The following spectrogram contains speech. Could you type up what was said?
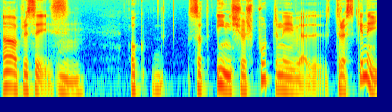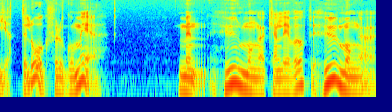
Ja, precis. Mm. Och, så att inkörsporten, är, tröskeln är jättelåg för att gå med. Men hur många kan leva upp till Hur många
